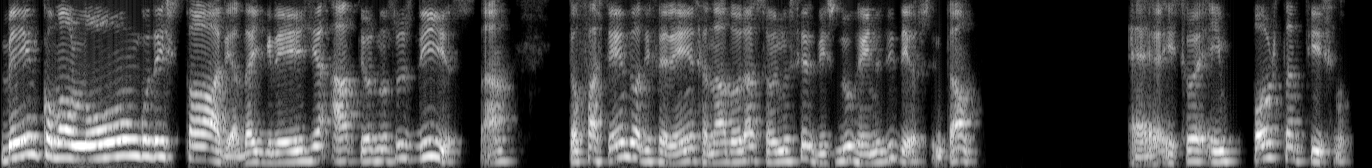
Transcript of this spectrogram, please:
bem como ao longo da história da igreja até os nossos dias, tá? Então, fazendo a diferença na adoração e no serviço do reino de Deus. Então, é, isso é importantíssimo.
